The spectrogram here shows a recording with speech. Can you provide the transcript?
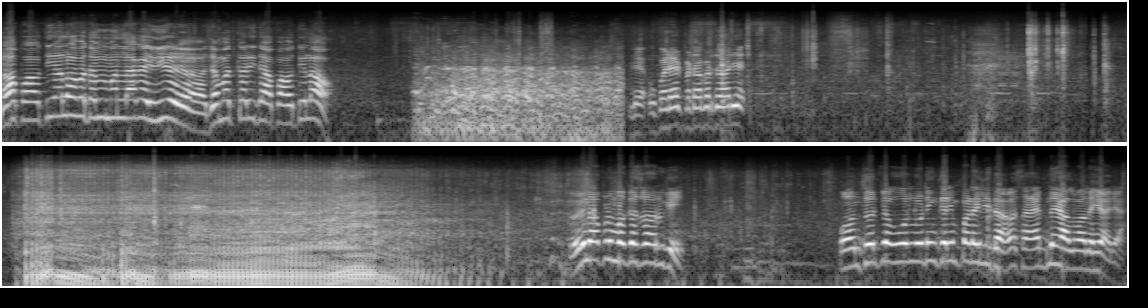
લાવ પાવતી લાવો હવે તમે મને લાગે જમત કરી દે પાવતી લાવો. લે ઉપર હેડ ફટાફટ જવા દે. જોયું આપણું મગજ વાળું કઈ? પાંચસો રૂપિયા ઓવરલોડિંગ કરીને પડાઈ લીધા. હવે સાહેબ ને હાલવા નહીં હાર્યા.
